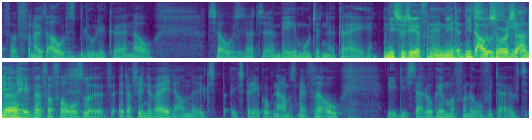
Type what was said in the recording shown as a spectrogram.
van- vanuit de ouders bedoel ik, eh, nou, zouden ze dat mee moeten krijgen. Niet zozeer van, niet, en niet outsourcen zozeer- aan nee, de... Nee, vervolgens, daar vinden wij dan, ik, ik spreek ook namens mijn vrouw, die, die is daar ook helemaal van overtuigd.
